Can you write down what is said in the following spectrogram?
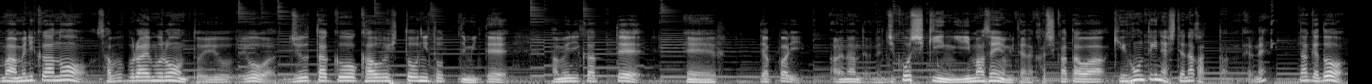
まあアメリカのサブプライムローンという要は住宅を買う人にとってみてアメリカって、えーやっぱりあれなんだよね。自己資金いりませんよみたいな貸し方は基本的にはしてなかったんだよね。だけど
